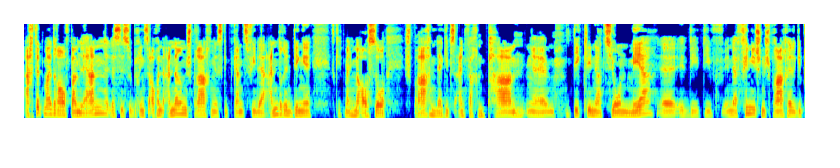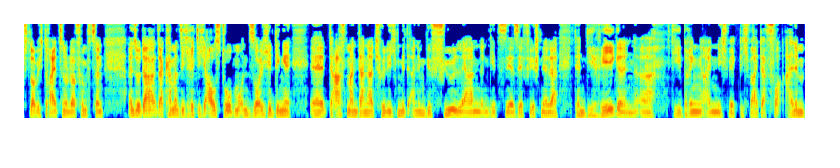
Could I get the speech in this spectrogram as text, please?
Achtet mal drauf beim Lernen. Das ist übrigens auch in anderen Sprachen. Es gibt ganz viele andere Dinge. Es gibt manchmal auch so Sprachen, da gibt's einfach ein paar äh, Deklinationen mehr. Äh, die, die in der finnischen Sprache gibt's glaube ich, 13 oder 15. Also da, da kann man sich richtig austoben und solche Dinge äh, darf man dann natürlich mit einem Gefühl lernen. Dann geht's sehr, sehr viel schneller. Denn die Regeln, äh, die bringen einen nicht wirklich weiter. Vor allem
